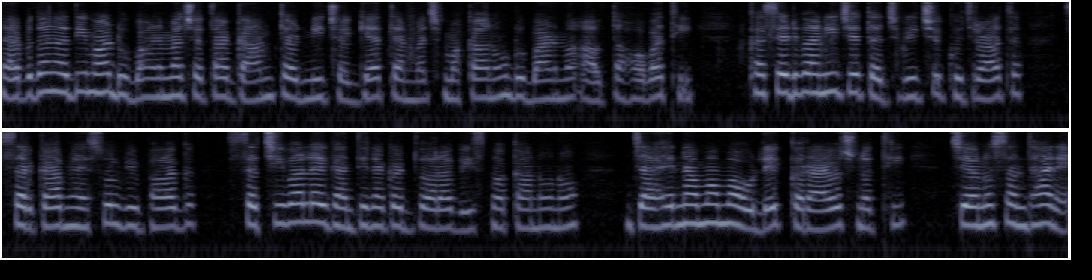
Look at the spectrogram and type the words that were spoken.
નર્મદા નદીમાં ડુબાણમાં જતા ગામ તળની જગ્યા તેમજ મકાનો ડુબાણમાં આવતા હોવાથી ખસેડવાની જે તજવીજ ગુજરાત સરકાર મહેસૂલ વિભાગ સચિવાલય ગાંધીનગર દ્વારા વીસ મકાનોનો જાહેરનામામાં ઉલ્લેખ કરાયો જ નથી, જે અનુસંધાને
